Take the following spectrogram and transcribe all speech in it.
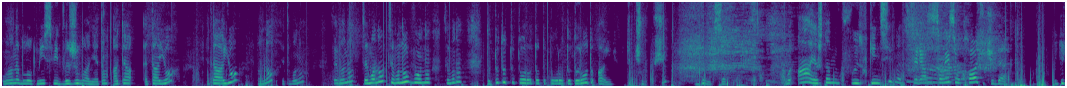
Головне блок, мій світ виживання. Там, а та, это айо? Это айо? Воно? Это воно? Це воно? Це воно? Це воно? Воно? Це воно? Ту-ту-ту-ту-туру, ту-ту-туру, ту-туру, ту- Ай, ти чо, вообще? Дивіться. Ми- А, я ж там в, в кінці на серіал заселився в хаті чи де? І ти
